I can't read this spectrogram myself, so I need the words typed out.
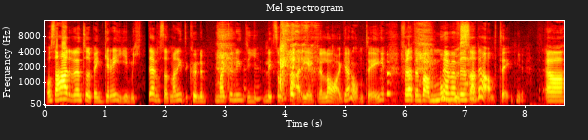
Och så hade den typ en grej i mitten så att man inte kunde, man kunde inte liksom så här egentligen laga någonting. För att den bara Nej, mosade hade- allting. Ja,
